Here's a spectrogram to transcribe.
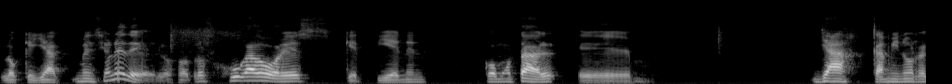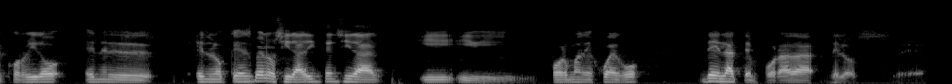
lo que ya mencioné de los otros jugadores que tienen como tal eh, ya camino recorrido en, el, en lo que es velocidad, intensidad y, forma de juego de la temporada de los eh,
